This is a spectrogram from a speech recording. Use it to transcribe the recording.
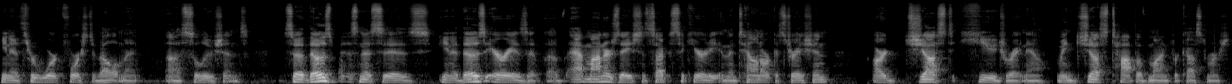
you know, through workforce development uh, solutions. So those businesses, you know, those areas of, of app modernization, cybersecurity, and then talent orchestration, are just huge right now. I mean, just top of mind for customers.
